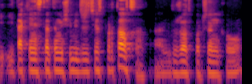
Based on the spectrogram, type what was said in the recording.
i, i takie niestety musi być życie sportowca. Tak? Dużo odpoczynku,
